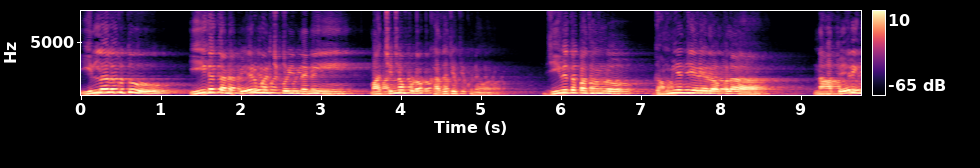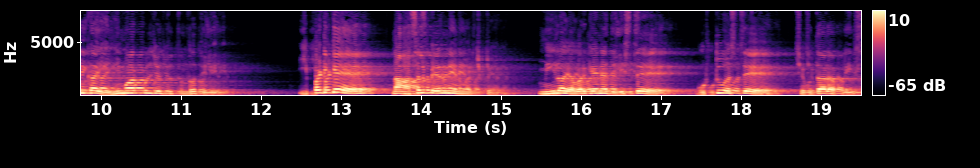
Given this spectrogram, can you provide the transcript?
ఇల్లలుకుతూ ఈగ తన పేరు మర్చిపోయిందని మా చిన్నప్పుడు ఒక కథ చెప్పుకునేవారు. జీవిత పథంలో గమ్యం చేరే లోపల నా పేరు ఇంకా ఎన్ని మార్పులు చెందుతుందో తెలియదు. ఇప్పటికే నా అసలు పేరు నేను మర్చిపోయాను. మీలో ఎవరికైనా తెలిస్తే గుర్తు వస్తే చెబుతారా ప్లీజ్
